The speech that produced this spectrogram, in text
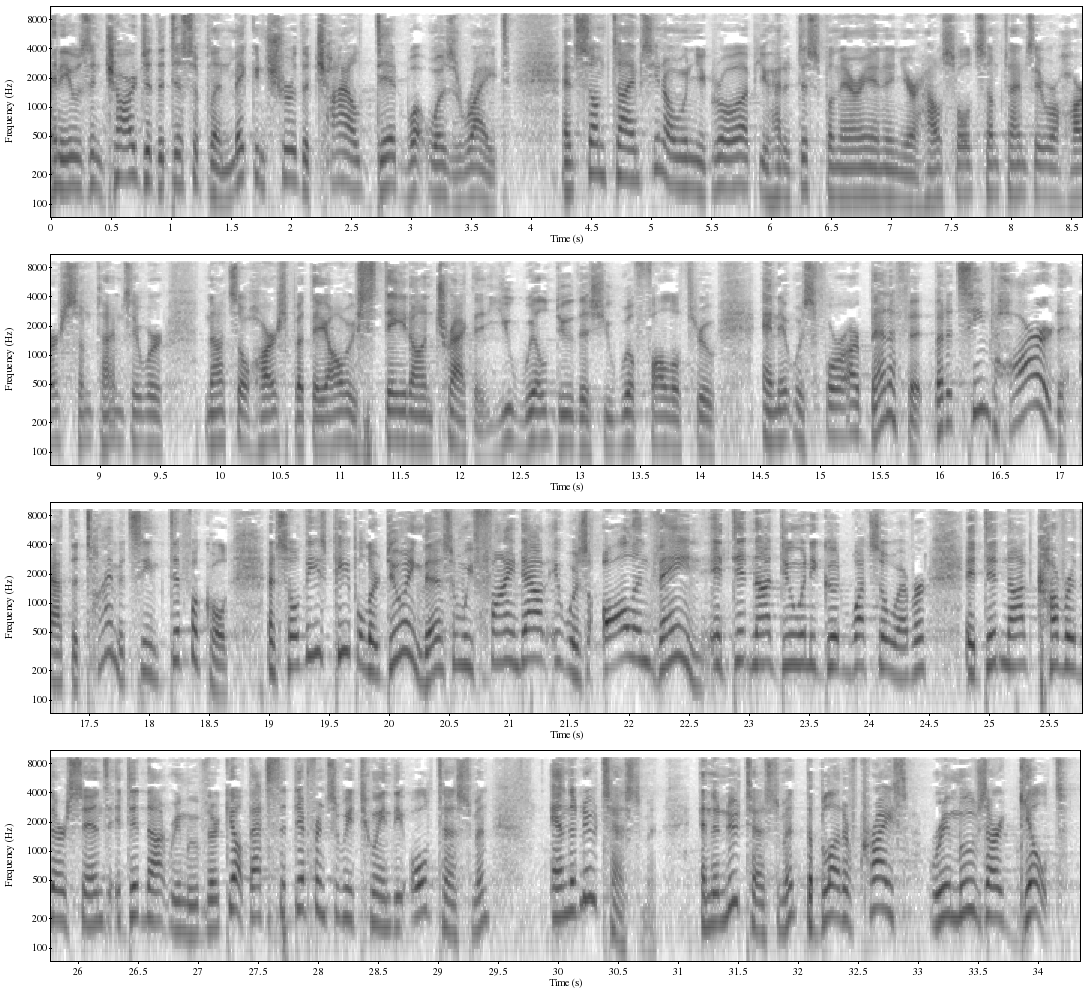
And he was in charge of the discipline, making sure the child did what was right. And sometimes, you know, when you grow up, you had a disciplinarian in your household. Sometimes they were harsh, sometimes they were not so harsh, but they always stayed on track that you will do this, you will follow through. And it was for our benefit. But it seemed hard at the time, it seemed difficult. And so these people are doing this, and we find out it was all in vain. It did not do any good whatsoever. It did not cover their sins, it did not remove their guilt. That's the difference between the Old Testament and the New Testament. In the New Testament, the blood of Christ removes our guilt.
